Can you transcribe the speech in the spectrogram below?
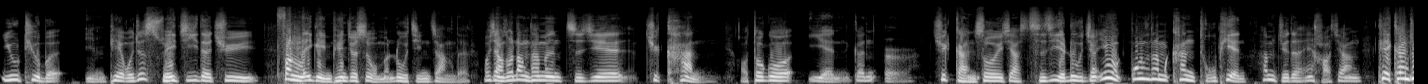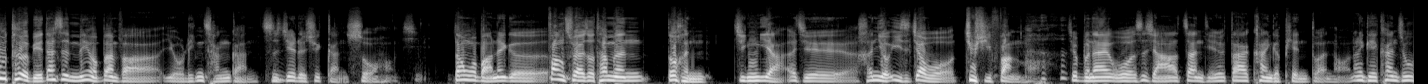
YouTube。影片，我就随机的去放了一个影片，就是我们入经藏的。我想说，让他们直接去看，哦，透过眼跟耳去感受一下实际的录像。因为光是他们看图片，他们觉得哎，好像可以看出特别，但是没有办法有临场感，直接的去感受哈。是。当我把那个放出来的时候，他们都很。惊讶，而且很有意思，叫我继续放哈。就本来我是想要暂停，就大家看一个片段哈。那你可以看出，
